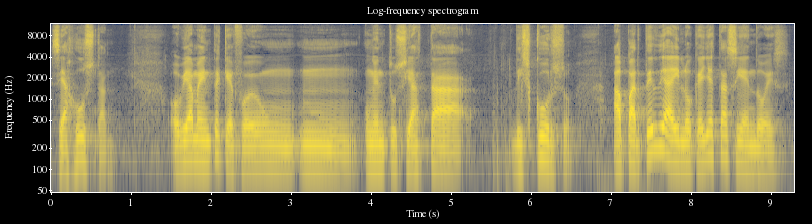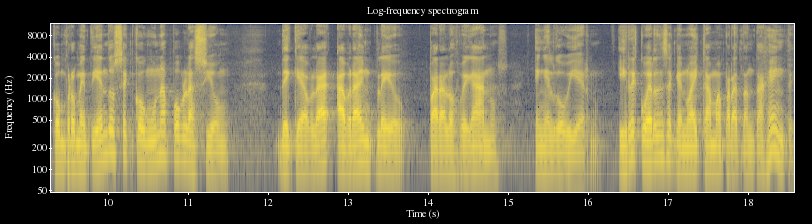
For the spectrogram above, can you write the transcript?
se ajustan. Obviamente que fue un, un- entusiasta discurso. A partir de ahí lo que ella está haciendo es comprometiéndose con una población de que habrá, habrá empleo para los veganos en el gobierno. Y recuérdense que no hay cama para tanta gente.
